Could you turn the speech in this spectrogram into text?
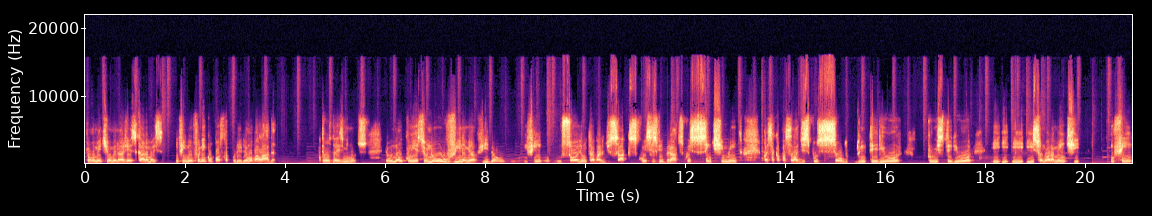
provavelmente em homenagem a esse cara, mas, enfim, não foi nem composta por ele, é uma balada tem uns 10 minutos. Eu não conheço, eu não ouvi na minha vida, enfim, um solo, um trabalho de sax com esses vibratos, com esse sentimento, com essa capacidade de exposição do, do interior para o exterior e, e, e, sonoramente, enfim,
